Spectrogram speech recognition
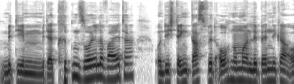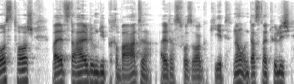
äh, mit dem mit der dritten Säule weiter und ich denke, das wird auch nochmal ein lebendiger Austausch, weil es da halt um die private Altersvorsorge geht. Ne? Und das natürlich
